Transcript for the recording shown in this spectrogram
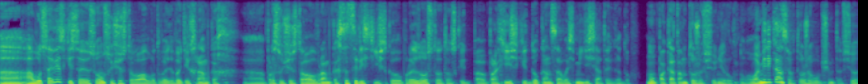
А, а вот Советский Союз, он существовал вот в, этих рамках, а, просуществовал в рамках социалистического производства, так сказать, практически до конца 80-х годов. Ну, пока там тоже все не рухнуло. У американцев тоже, в общем-то, все,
